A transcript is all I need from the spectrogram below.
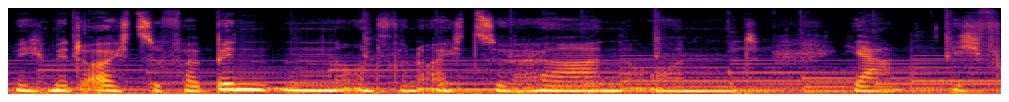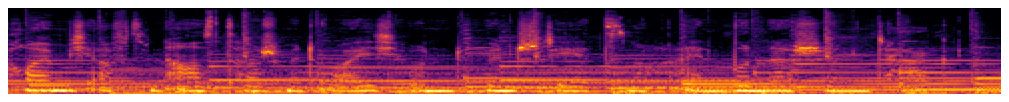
mich mit euch zu verbinden und von euch zu hören. Und ja, ich freue mich auf den Austausch mit euch und wünsche dir jetzt noch einen wunderschönen Tag.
